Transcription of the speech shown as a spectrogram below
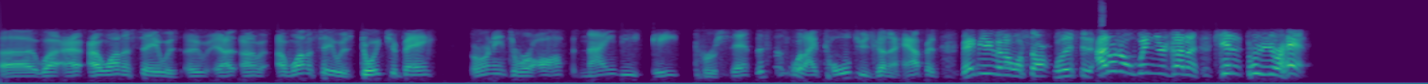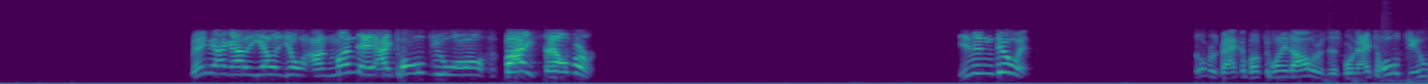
uh, well, I, I want to say it was, uh, I, I, want to say it was Deutsche Bank. Earnings were off 98%. This is what I told you is going to happen. Maybe you're going to start listening. I don't know when you're going to get it through your head. Maybe I got to yell at you. On Monday, I told you all, buy silver. You didn't do it. Silver's back above $20 this morning. I told you.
